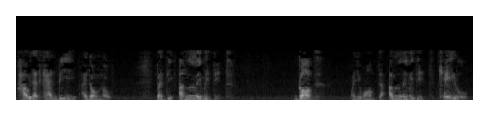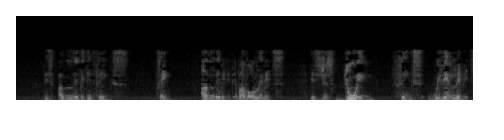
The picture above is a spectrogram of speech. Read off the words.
How that can be, I don't know. But the unlimited God, when you want the unlimited kale, this unlimited things, thing, unlimited, above all limits, is just doing things within limits.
